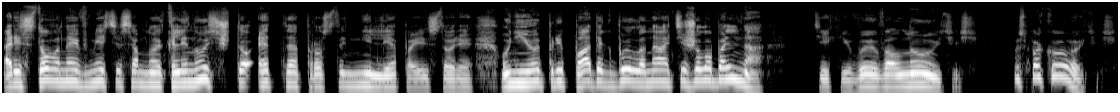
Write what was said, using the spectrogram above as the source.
арестованная вместе со мной. Клянусь, что это просто нелепая история. У нее припадок был, она тяжело больна. Тихий, вы волнуетесь. Успокойтесь.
